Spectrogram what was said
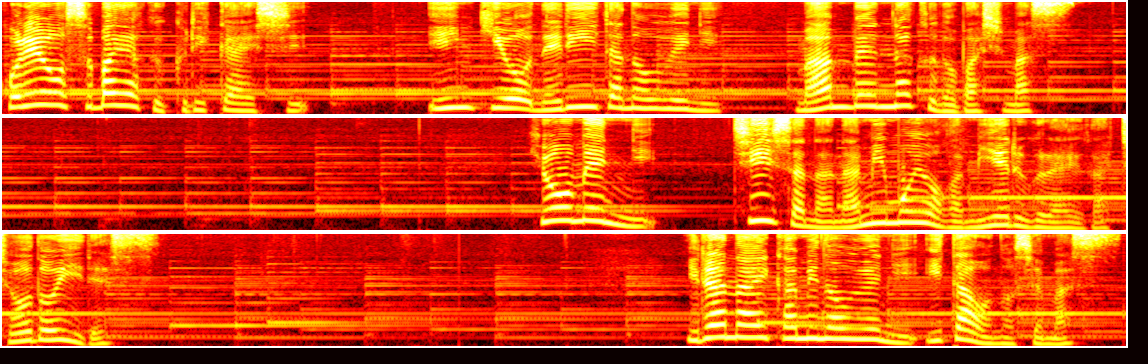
これを素早く繰り返し、インキを練り板の上にまんべんなく伸ばします。表面に小さな波模様が見えるぐらいがちょうどいいです。いらない紙の上に板を乗せます。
